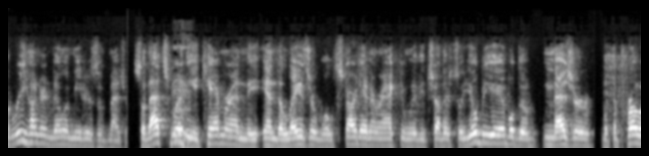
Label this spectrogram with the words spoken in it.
300 millimeters of measure. So that's where Hmm. the camera and the and the laser will start interacting with each other. So you'll be able to measure with the Pro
